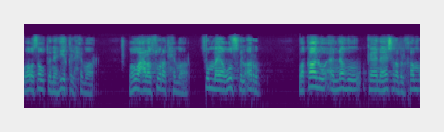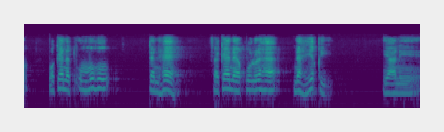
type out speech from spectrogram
وهو صوت نهيق الحمار. وهو على صورة حمار. ثم يغوص في الأرض. وقالوا أنه كان يشرب الخمر. وكانت أمه تنهاه فكان يقول لها نهقي يعني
